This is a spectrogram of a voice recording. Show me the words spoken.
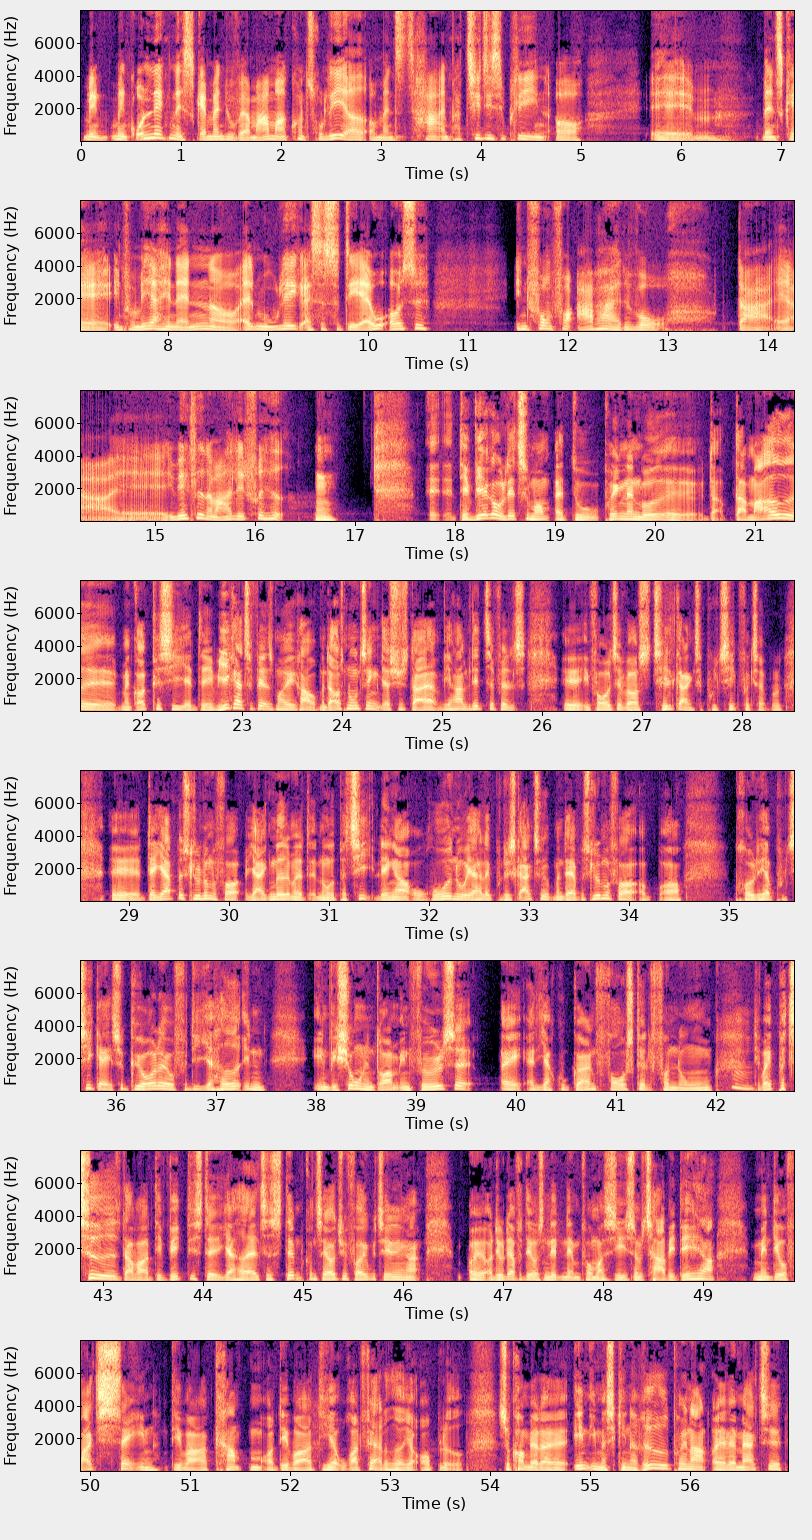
Men, men grundlæggende skal man jo være meget, meget kontrolleret, og man har en partidisciplin, og øh, man skal informere hinanden og alt muligt. Ikke? Altså, så det er jo også en form for arbejde, hvor der er øh, i virkeligheden er meget lidt frihed. Hmm. Øh, det virker jo lidt som om, at du på en eller anden måde, øh, der, der er meget, øh, man godt kan sige, at øh, vi ikke har til fælles, Marie Krav, men der er også nogle ting, jeg synes, der er, vi har lidt til fælles øh, i forhold til vores tilgang til politik, for eksempel. Øh, da jeg besluttede mig for, jeg er ikke medlem af noget parti længere overhovedet nu, jeg er heller ikke politisk aktiv, men da jeg besluttede mig for at, at prøve det her politik af, så gjorde det jo, fordi jeg havde en, en vision, en drøm, en følelse af, at jeg kunne gøre en forskel for nogen. Mm. Det var ikke partiet, der var det vigtigste. Jeg havde altid stemt konservativ folkeparti engang, og, og det var derfor, det var sådan lidt nemt for mig at sige, så tager vi det her. Men det var faktisk sagen, det var kampen, og det var de her uretfærdigheder, jeg oplevede. Så kom jeg der ind i maskineriet på en art, og jeg lagde mærke til, Øh,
